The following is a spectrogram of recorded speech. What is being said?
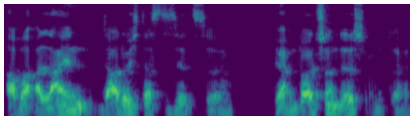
aber allein dadurch, dass das jetzt äh, ja in Deutschland ist und äh,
